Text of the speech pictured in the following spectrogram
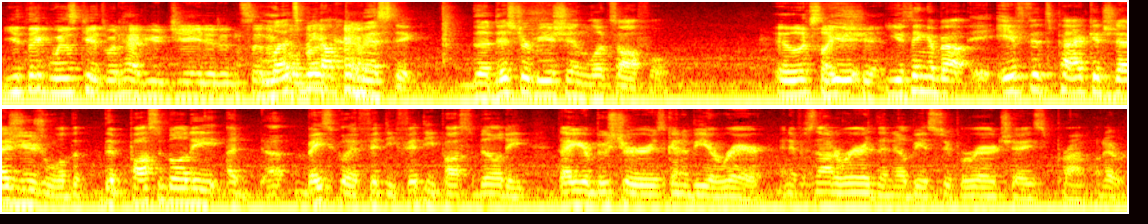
You think WizKids would have you jaded and cynical? let's be by now. optimistic. The distribution looks awful. It looks like you, shit. you think about if it's packaged as usual, the, the possibility, uh, uh, basically a 50-50 possibility that your booster is going to be a rare, and if it's not a rare, then it'll be a super rare, chase, prime, whatever.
